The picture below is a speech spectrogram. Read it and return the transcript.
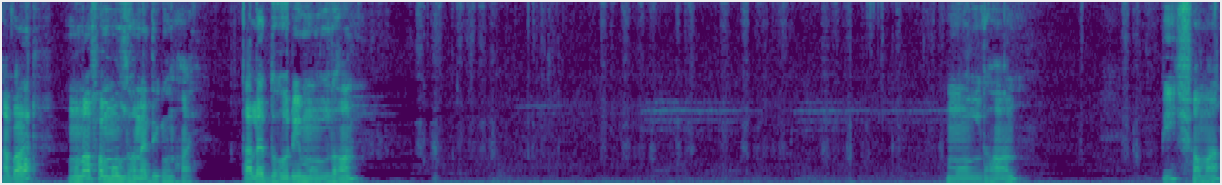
আবার মুনাফা মূলধনে দ্বিগুণ হয়। তাহলে ধরি মূলধন মূলধন পি সমান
